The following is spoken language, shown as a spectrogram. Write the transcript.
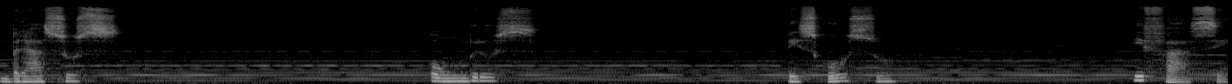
braços, ombros, pescoço e face.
